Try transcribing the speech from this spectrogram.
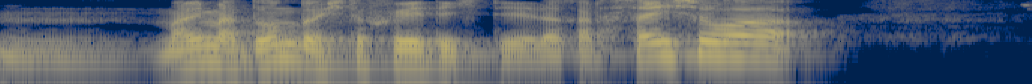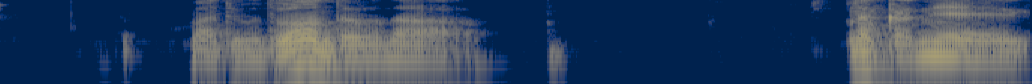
うん。まあ今どんどん人増えてきて、だから最初は、まあでもどうなんだろうな。なんかね、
